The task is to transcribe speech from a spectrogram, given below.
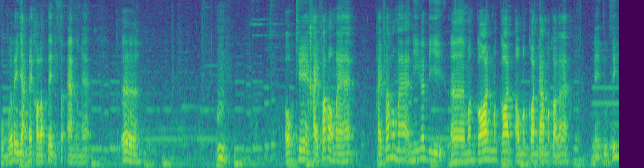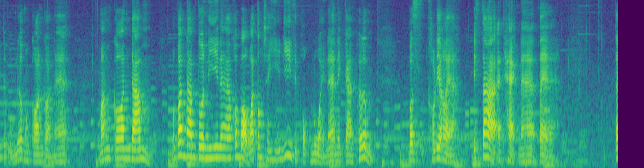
ผมก็เลยอยากได้คอร์รัปเต็ดอีกสักอันนึงฮะ เออ อืมโอเค ไข่ฟักออกมาฮะ ไข่ฟักออกมา อันนี้ก็ดี เอ่อ มังกร มังกร เอามังกรดำมาก่อนแล้วกัน ไหนดูสิเดี๋ยวผมเลือกมังกรก่อนนะฮะ มังกรดำมังกรดำตัวนี้นะครับเขาบอกว่าต้องใช้ฮีท26 หน่วยนะ ในการเพิ่ม เขาเรียกอะไรอะ extra attack นะฮะ แต่ แต่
